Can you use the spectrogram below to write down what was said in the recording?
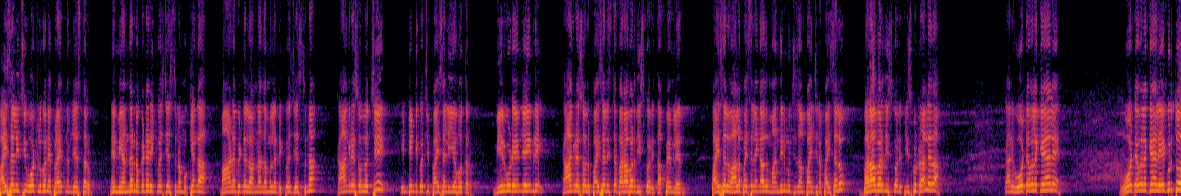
పైసలు ఇచ్చి ఓట్లు కొనే ప్రయత్నం చేస్తారు. నేను మీ అందరిని ఒకటే రిక్వెస్ట్ చేస్తున్నా ముఖ్యంగా మా ఆడబిడ్డలు అన్నదమ్ములను రిక్వెస్ట్ చేస్తున్నా కాంగ్రెస్ వాళ్ళు వచ్చి ఇంటింటికి వచ్చి పైసలు ఇవ్వబోతారు మీరు కూడా ఏం చేయండి కాంగ్రెస్ వాళ్ళు పైసలు ఇస్తే బరాబర్ తీసుకోరు తప్పేం లేదు. పైసలు వాళ్ళ పైసలేం కాదు మందిని ముంచి సంపాదించిన పైసలు బరాబర్ తీసుకొని తీసుకుంటారా లేదా? కానీ ఓటు ఎవరికేయాలి ఓటు ఎవరికేయాలి ఏ గుర్తు?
